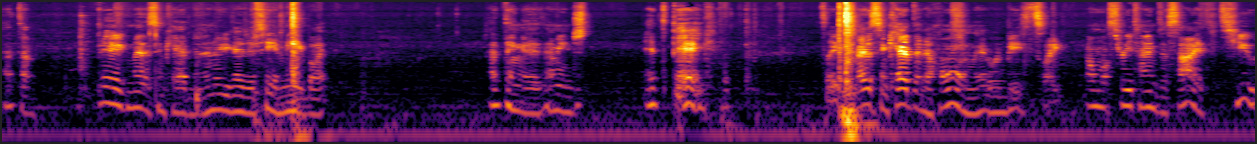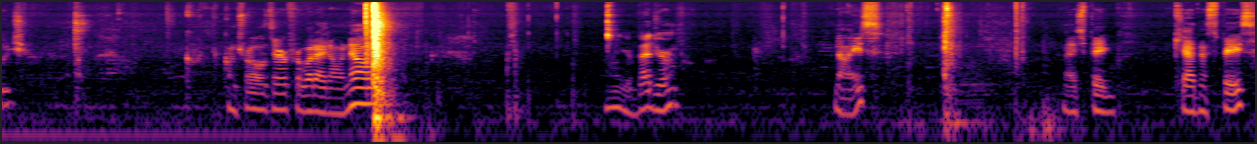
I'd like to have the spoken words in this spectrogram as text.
that's a big medicine cabinet. I know you guys are seeing me, but that thing is, I mean, just, it's big. It's like a medicine cabinet at home. It would be, it's like almost three times the size. It's huge. C- Controls there for what I don't know. Your bedroom. Nice. Nice big cabinet space.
